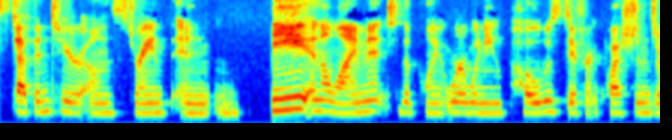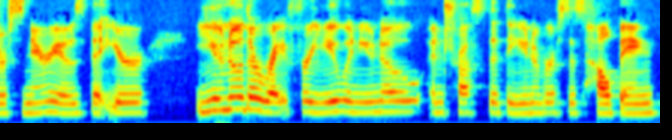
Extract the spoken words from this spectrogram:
step into your own strength and be in alignment to the point where when you pose different questions or scenarios that you're you know they're right for you and you know and trust that the universe is helping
